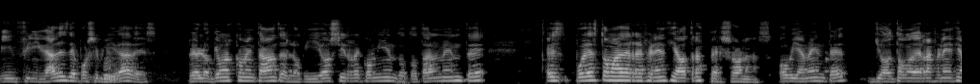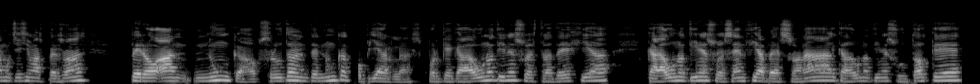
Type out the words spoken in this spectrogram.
infinidades de posibilidades. Pero lo que hemos comentado antes, lo que yo sí recomiendo totalmente, es puedes tomar de referencia a otras personas. Obviamente, yo tomo de referencia a muchísimas personas, pero nunca, absolutamente nunca copiarlas, porque cada uno tiene su estrategia, cada uno tiene su esencia personal, cada uno tiene su toque,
